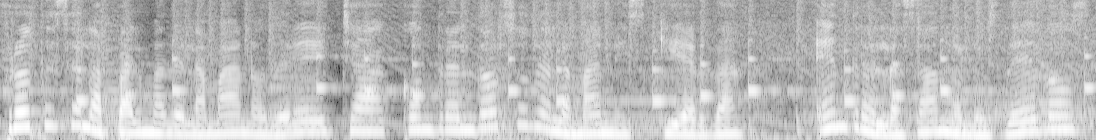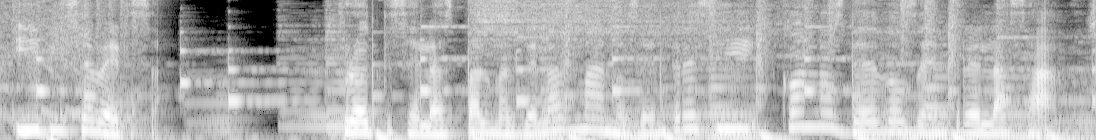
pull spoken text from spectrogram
Frótese la palma de la mano derecha contra el dorso de la mano izquierda, entrelazando los dedos y viceversa. Frótese las palmas de las manos entre sí con los dedos entrelazados.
